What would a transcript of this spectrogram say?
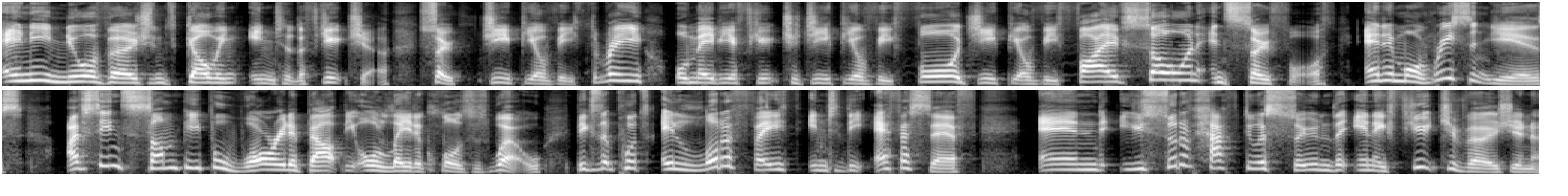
any newer versions going into the future. So GPL v3 or maybe a future GPL v4, GPL v5, so on and so forth. And in more recent years, I've seen some people worried about the or later clause as well, because it puts a lot of faith into the FSF, and you sort of have to assume that in a future version,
